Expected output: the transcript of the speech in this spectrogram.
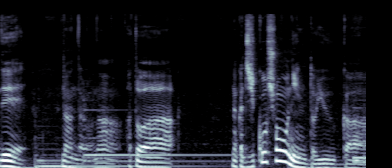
でなんだろうな。あとはなんか自己承認というか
